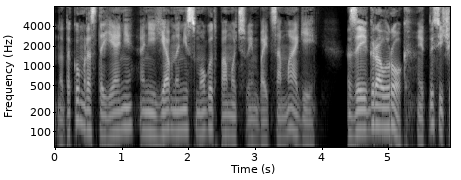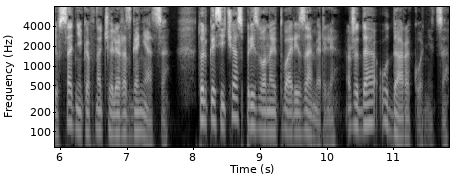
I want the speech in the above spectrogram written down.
На таком расстоянии они явно не смогут помочь своим бойцам магии. Заиграл рог, и тысячи всадников начали разгоняться. Только сейчас призванные твари замерли, ожидая удара конницы.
